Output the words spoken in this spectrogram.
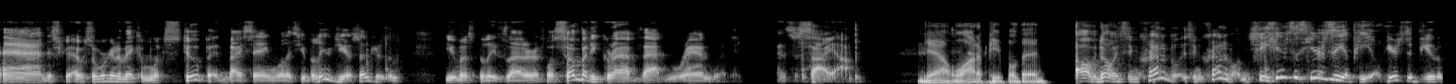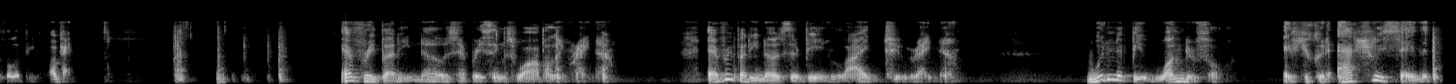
And oh, so we're going to make them look stupid by saying, well, if you believe geocentrism, you must believe flat earth. Well, somebody grabbed that and ran with it as a psyop. Yeah, a lot of people did. Oh, no, it's incredible. It's incredible. I mean, see, here's the, here's the appeal. Here's the beautiful appeal. Okay. Everybody knows everything's wobbling right now. Everybody knows they're being lied to right now. Wouldn't it be wonderful if you could actually say that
